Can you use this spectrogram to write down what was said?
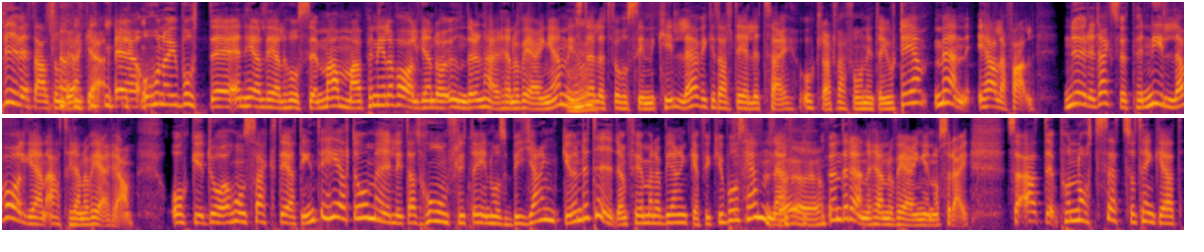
vi vet allt om Bianca. Eh, och hon har ju bott eh, en hel del hos eh, mamma Pernilla Wahlgren då, under den här renoveringen istället för hos sin kille, vilket alltid är lite så här, oklart varför hon inte har gjort det. Men i alla fall, nu är det dags för Pernilla Wahlgren att renovera. Och då har hon sagt det att det inte är helt omöjligt att hon flyttar in hos Bianca under tiden. För jag menar Bianca fick ju bo hos henne under den renoveringen och sådär. Så att på något sätt så tänker jag att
